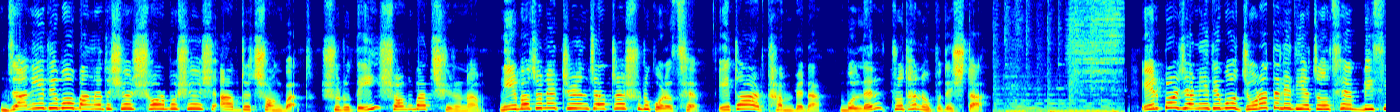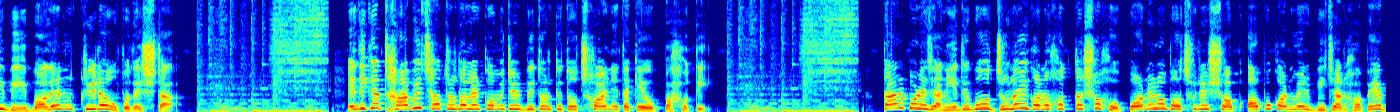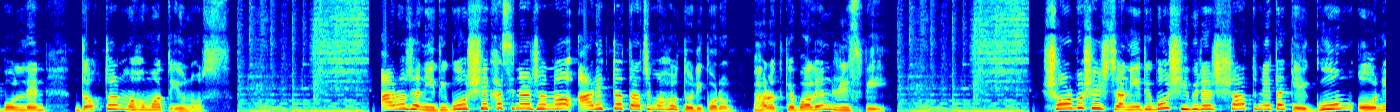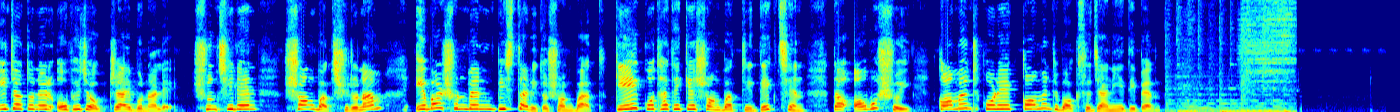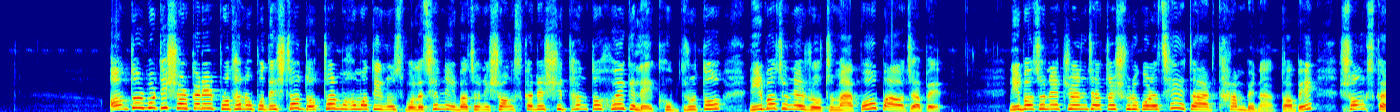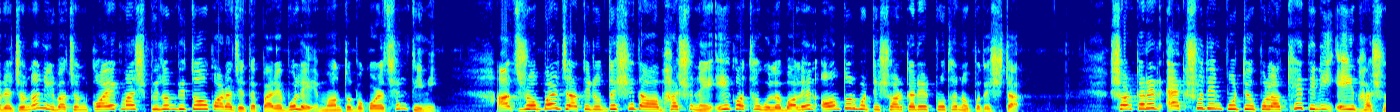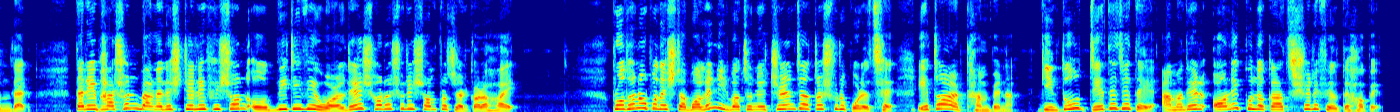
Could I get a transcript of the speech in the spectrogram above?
জানিয়ে দেব বাংলাদেশের সর্বশেষ আপডেট সংবাদ। শুরুতেই সংবাদ শিরোনাম। নির্বাচনের ট্রেন যাত্রা শুরু করেছে। এটা আর থামবে না, বললেন প্রধান উপদেষ্টা। এরপর জানিয়ে দেব জোড়াতালি দিয়ে চলছে বিসিবি, বলেন ক্রীড়া উপদেষ্টা। এদিকে ঢাবি ছাত্রদলের কমিটির বিতর্কিত ছয় নেতাকে অব্যাহতি। তারপরে জানিয়ে দেব, জুলাই গণহত্যা সহ পনেরো বছরের সব অপকর্মের বিচার হবে বললেন ডক্টর মোহাম্মদ ইউনুস। আরও জানিয়ে দিব, শেখ হাসিনার জন্য আরেকটা তাজমহল তৈরি করুন। ভারতকে বলেন রিজভি। সর্বশেষ জানিয়ে দিব, শিবিরের সাত নেতাকে গুম ও নির্যাতনের অভিযোগ ট্রাইব্যুনালে। শুনছিলেন সংবাদ শিরোনাম, এবার শুনবেন বিস্তারিত সংবাদ। কে কোথা থেকে সংবাদটি দেখছেন তা অবশ্যই কমেন্ট করে কমেন্ট বক্সে জানিয়ে দিবেন। অন্তর্বর্তী সরকারের প্রধান উপদেষ্টা ডক্টর মোহাম্মদ ইউনুস বলেছেন, নির্বাচনী সংস্কারের সিদ্ধান্ত হয়ে গেলে খুব দ্রুত নির্বাচনের রোডম্যাপও পাওয়া যাবে। নির্বাচনের ট্রেন যাত্রা শুরু করেছে, এটা আর থামবে না। তবে সংস্কারের জন্য নির্বাচন কয়েক মাস বিলম্বিত করা যেতে পারে বলে মন্তব্য করেছেন তিনি। আজ রোববার জাতির উদ্দেশ্যে দেওয়া ভাষণে এই কথাগুলো বলেন অন্তর্বর্তী সরকারের প্রধান উপদেষ্টা। সরকারের একশো দিন পূর্তি উপলক্ষে তিনি এই ভাষণ দেন। তার এই ভাষণ বাংলাদেশ টেলিভিশন ও বিটিভি ওয়ার্ল্ডে সরাসরি সম্প্রচার করা হয়। প্রধান উপদেষ্টা বলেন, নির্বাচনের ট্রেন যাত্রা শুরু করেছে, এটা আর থামবে না। কিন্তু যেতে যেতে আমাদের অনেকগুলো কাজ সেরে ফেলতে হবে।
